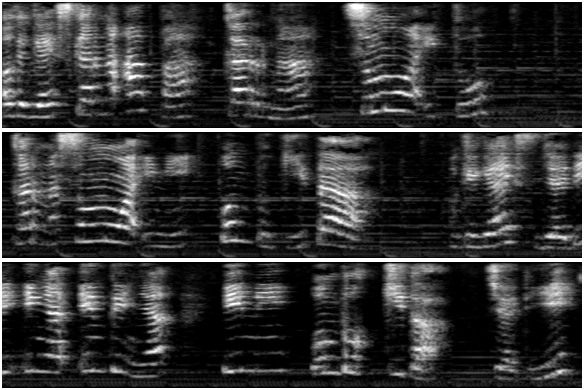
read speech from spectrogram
Oke guys, karena apa? Karena semua itu, karena semua ini untuk kita. Oke guys, jadi ingat intinya ini untuk kita. Jadi,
